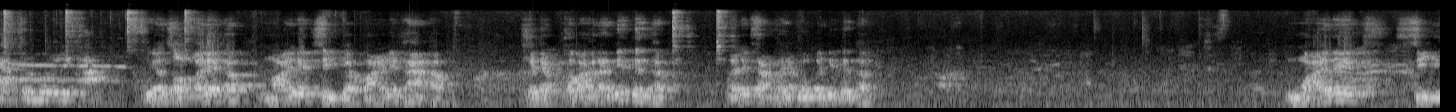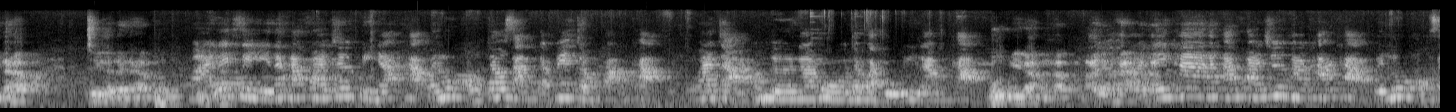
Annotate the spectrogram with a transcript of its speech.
จากชลบุรีค่ะ เหลือสองหมายเลขครับ หมายเลขสี่กับหมายเลขห้าครับ ขยับเข้ามาขนาดนิดนึงครับ หมายเลขสามขยับลงไปนิดนึงครับ หมายเลขสี่นะครับ ชื่ออะไรนะครับผม หมายเลขสี่นะคะควายชื่อปิยะค่ะ เป็นลูกของเจ้าซันกับแม่จอมขวัญค่ะ มาจากอำเภอนาโพจังหวัดบุรีรัมย์ค่ะบุรีรัมย์ครับหมายเลขห้าหมายคเลรับขห้านะคะควายชื่อมาคะค่ะ เป็นลูกของแส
